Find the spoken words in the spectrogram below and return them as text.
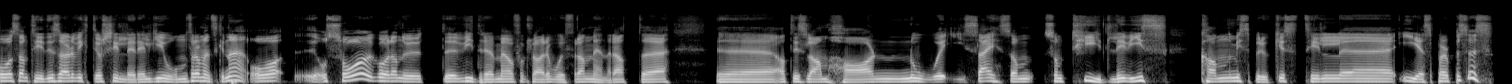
Og samtidig så er det viktig å skille religionen fra menneskene. Og, og så går han ut eh, videre med å forklare hvorfor han mener at uh, at islam har noe i seg som, som tydeligvis kan misbrukes til IS-purposes.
